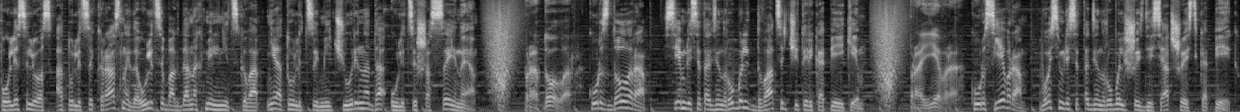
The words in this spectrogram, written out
Поле слез от улицы Красной до улицы Богдана Хмельницкого и от улицы Мичурина до улицы Шоссейная. Про доллар. Курс доллара 71 рубль 24 копейки. Про евро. Курс евро 81 рубль 66 копеек.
